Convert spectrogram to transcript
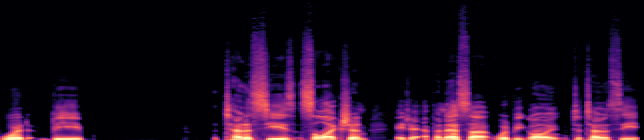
would be Tennessee's selection. AJ Epenesa would be going to Tennessee.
